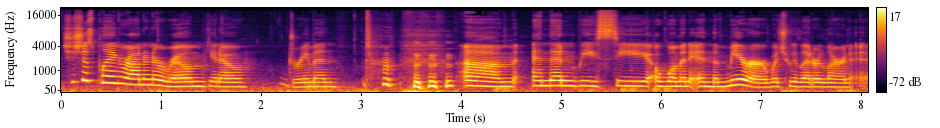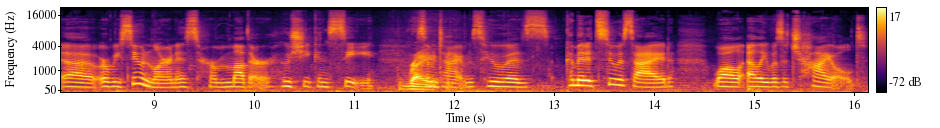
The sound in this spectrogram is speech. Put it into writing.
she's just playing around in her room, you know, dreaming. um, and then we see a woman in the mirror, which we later learn, uh, or we soon learn, is her mother, who she can see Right. sometimes, who has committed suicide while Ellie was a child.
